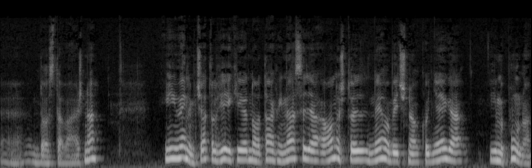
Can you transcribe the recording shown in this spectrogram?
e, dosta važna. I velim, Čatal je jedno od takvih naselja, a ono što je neobično kod njega, ima puno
